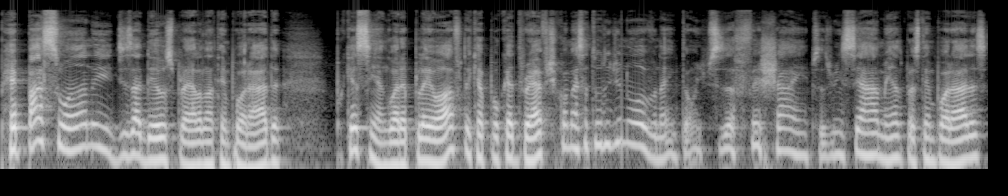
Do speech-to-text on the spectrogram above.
Repassa o ano e diz adeus para ela na temporada. Porque assim, agora é playoff, daqui a pouco é draft, começa tudo de novo, né? Então a gente precisa fechar, hein? Precisa de um encerramento para as temporadas.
